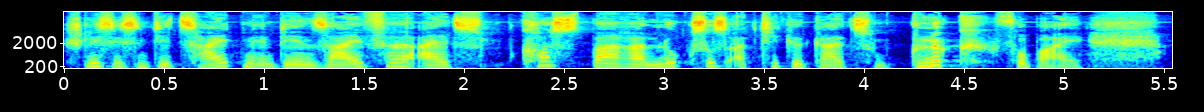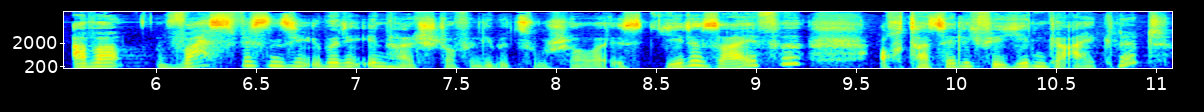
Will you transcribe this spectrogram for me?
Schließlich sind die Zeiten, in denen Seife als kostbarer Luxusartikel galt, zum Glück vorbei. Aber was wissen Sie über die Inhaltsstoffe, liebe Zuschauer? Ist jede Seife auch tatsächlich für jeden geeignet?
